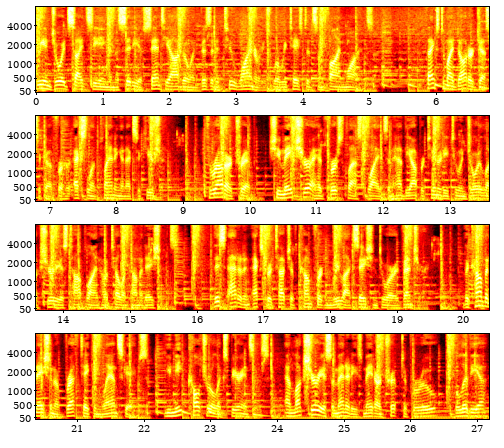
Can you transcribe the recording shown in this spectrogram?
We enjoyed sightseeing in the city of Santiago and visited two wineries where we tasted some fine wines. Thanks to my daughter Jessica for her excellent planning and execution. Throughout our trip, she made sure I had first class flights and had the opportunity to enjoy luxurious top line hotel accommodations. This added an extra touch of comfort and relaxation to our adventure. The combination of breathtaking landscapes, unique cultural experiences, and luxurious amenities made our trip to Peru, Bolivia,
